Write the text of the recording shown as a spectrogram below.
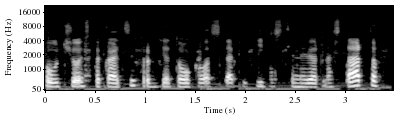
получилась такая цифра, где-то около 150, наверное, стартов –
